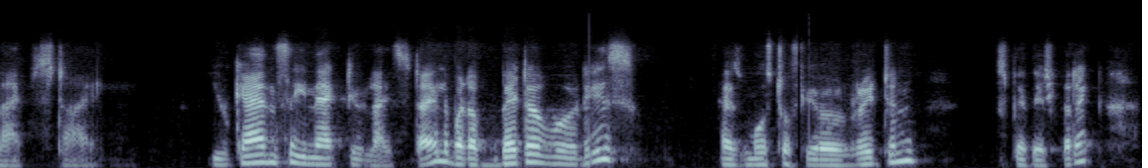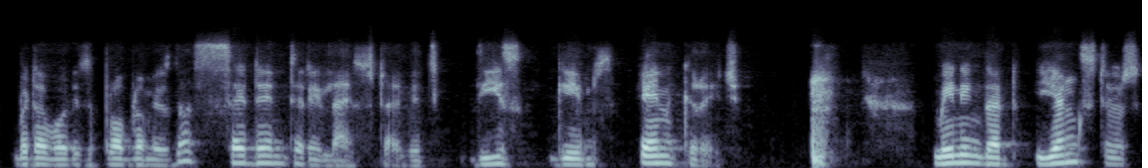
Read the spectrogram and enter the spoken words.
lifestyle. You can say inactive lifestyle, but a better word is, as most of you have written, Spetish, correct? Better word is the problem is the sedentary lifestyle, which these games encourage. Meaning that youngsters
